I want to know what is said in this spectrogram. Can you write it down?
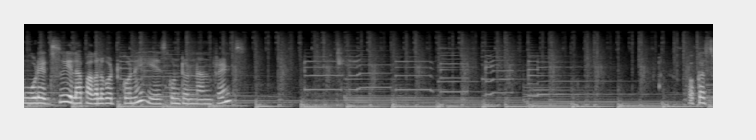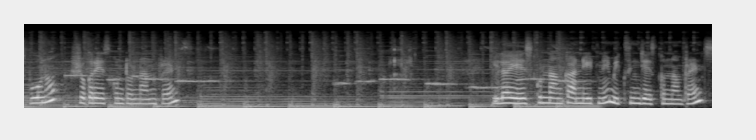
మూడు ఎగ్స్ ఇలా పగలగొట్టుకొని వేసుకుంటున్నాను ఫ్రెండ్స్. ఒక స్పూను షుగర్ వేసుకుంటున్నాను ఫ్రెండ్స్. ఇలా వేసుకున్నాక అన్నిటిని మిక్సింగ్ చేసుకున్నాం ఫ్రెండ్స్.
